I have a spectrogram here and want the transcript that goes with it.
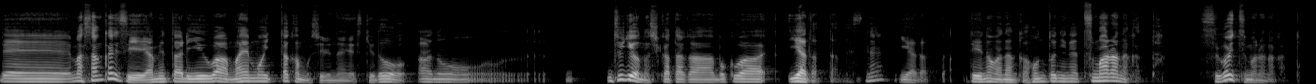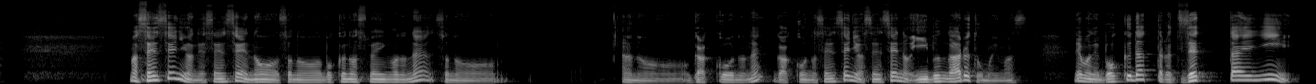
で、まあ、3ヶ月辞めた理由は前も言ったかもしれないですけどあの授業の仕方が僕は嫌だったんですね。嫌だった。っていうのがなんか本当にねつまらなかった。すごいつまらなかった。まあ、先生にはね先生のその僕のスペイン語のねそのあの学校のね学校の先生には先生の言い分があると思います。でもね僕だったら絶対に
